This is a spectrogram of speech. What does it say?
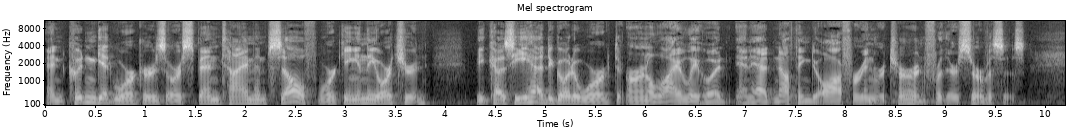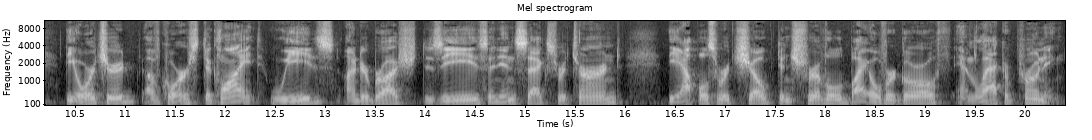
and couldn't get workers or spend time himself working in the orchard because he had to go to work to earn a livelihood and had nothing to offer in return for their services. The orchard, of course, declined. Weeds, underbrush, disease, and insects returned. The apples were choked and shriveled by overgrowth and lack of pruning.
